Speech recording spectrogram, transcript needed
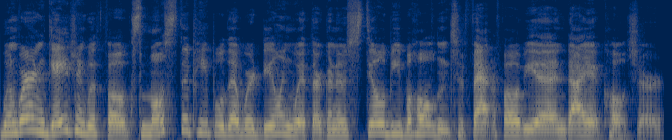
when we're engaging with folks, most of the people that we're dealing with are going to still be beholden to fat phobia and diet culture.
